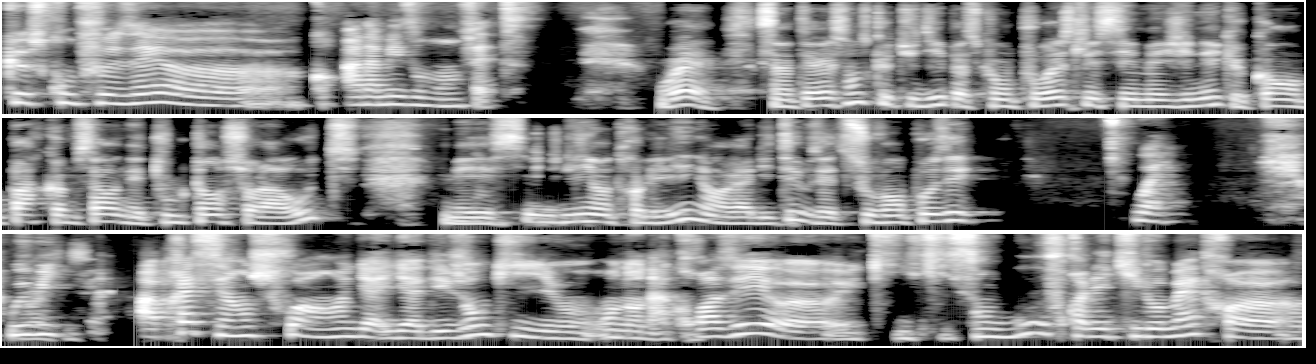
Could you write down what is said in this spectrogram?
que ce qu'on faisait euh, à la maison en fait. Ouais, c'est intéressant ce que tu dis parce qu'on pourrait se laisser imaginer que quand on part comme ça, on est tout le temps sur la route. Mais si je lis entre les lignes, en réalité, vous êtes souvent posé. Ouais. Oui, oui. Après, c'est un choix. Hein. Il y, a des gens qui, on en a croisé, euh, qui, s'engouffrent les kilomètres. Euh,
